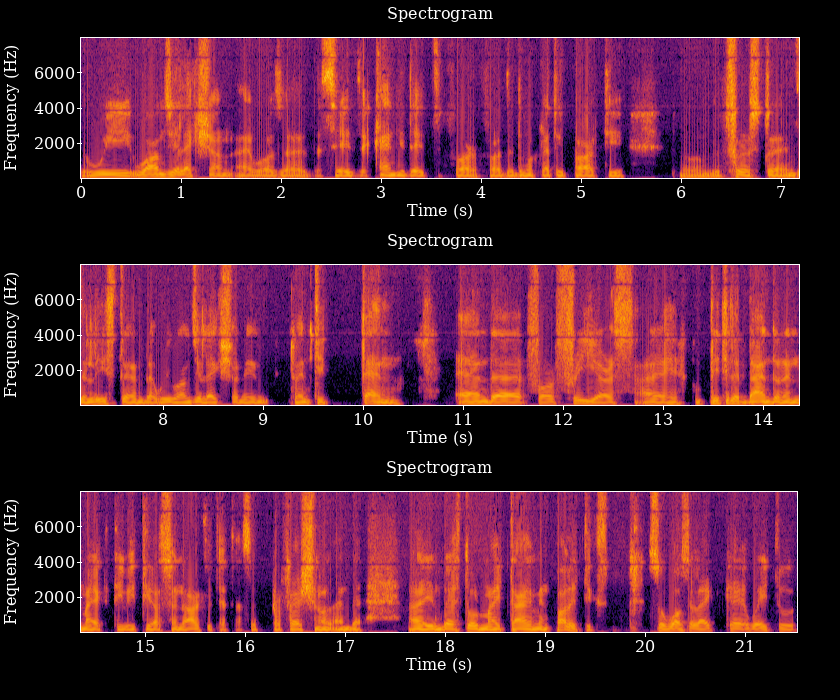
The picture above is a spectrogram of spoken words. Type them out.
we won the election. I was uh, let's say the candidate for for the Democratic Party, um, first in the list, and we won the election in 2010. And uh, for three years, I completely abandoned my activity as an architect, as a professional, and uh, I invest all my time in politics. So it was like a way to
